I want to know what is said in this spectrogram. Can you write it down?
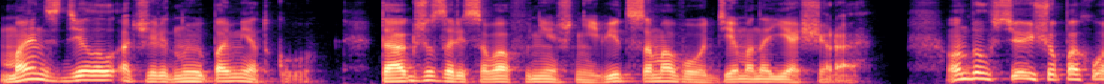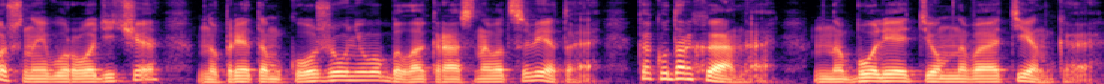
Майн сделал очередную пометку, также зарисовав внешний вид самого демона-ящера. Он был все еще похож на его родича, но при этом кожа у него была красного цвета, как у Дархана, но более темного оттенка.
